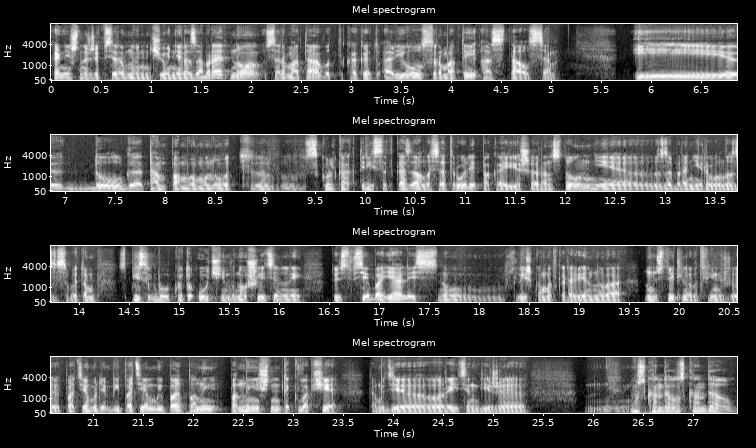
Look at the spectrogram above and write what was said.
Конечно же, все равно ничего не разобрать, но сармата, вот как это, ореол сарматы остался. И долго там, по-моему, ну вот сколько актрис отказалась от роли, пока ее Шерон Стоун не забронировала за собой. Там список был какой-то очень внушительный, то есть все боялись, ну, слишком откровенного, ну, действительно, вот фильм же по тем, и по тем, и по, по, ны, по нынешним, так вообще, там, где рейтинги же ну, скандал скандал.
